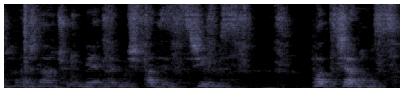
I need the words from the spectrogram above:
Arkadaşlar gelmiş patates şeyimiz, patlıcanımız.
